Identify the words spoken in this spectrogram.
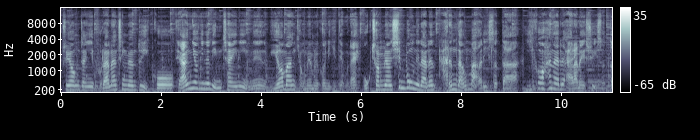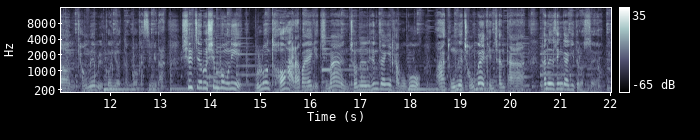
수영장이 불안한 측면도 있고 대항력 있는 임차인이 있는 위험한 경매 물건이기 때문에 옥천면 신봉리라는 아름다운 마을이 있었다. 이거 하나를 알아낼 수 있었던 경매 물건이었던 것 같습니다. 실제로 신봉리 물론 더 알아봐야겠지만 저는 현장에 가보고 와 동네 정말 괜찮다 하는 생각이 들었어요.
